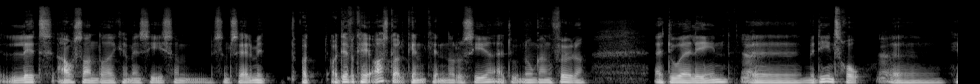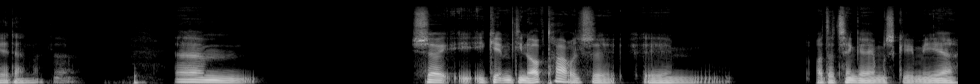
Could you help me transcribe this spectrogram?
lidt afsondret, kan man sige, som, som salme. Og, og derfor kan jeg også godt genkende, når du siger, at du nogle gange føler, at du er alene Ja. øh, med din tro ja. øh, her i Danmark. Ja. Øhm, så igennem din opdragelse, øhm, og der tænker jeg måske mere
